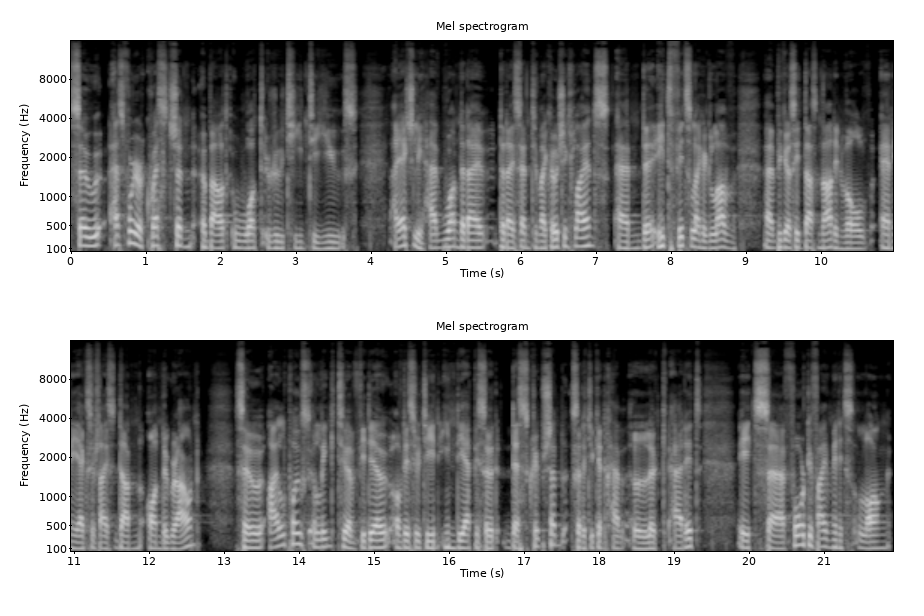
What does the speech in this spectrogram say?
So, as for your question about what routine to use, I actually have one that I that I sent to my coaching clients, and it fits like a glove uh, because it does not involve any exercise done on the ground. So, I'll post a link to a video of this routine in the episode description so that you can have a look at it. It's uh, 45 minutes long,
